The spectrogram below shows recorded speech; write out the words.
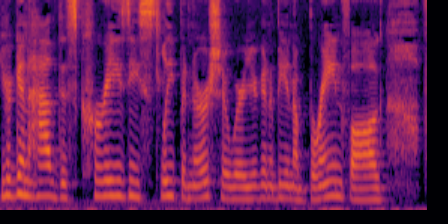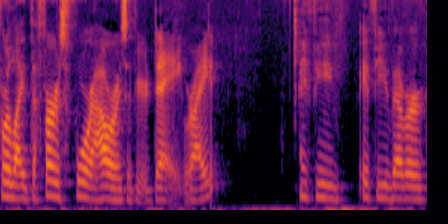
you're going to have this crazy sleep inertia where you're going to be in a brain fog for like the first 4 hours of your day, right? If you if you've ever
